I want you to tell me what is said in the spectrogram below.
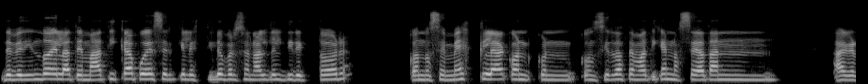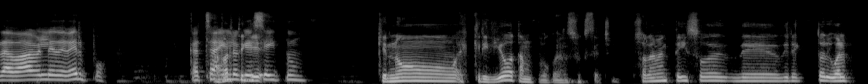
dependiendo de la temática, puede ser que el estilo personal del director, cuando se mezcla con, con, con ciertas temáticas, no sea tan agradable de ver, po. ¿Cachai? Aparte Lo que que- decías tú. Que no escribió tampoco en Succession. Solamente hizo de, de director. Igual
